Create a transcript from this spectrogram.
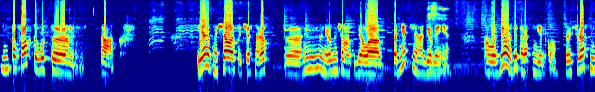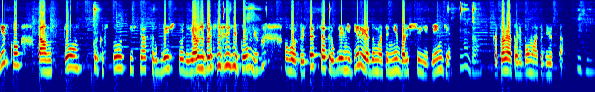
Ну, по факту, вот э, Так. Я размещала, если честно, раз, ну, не размещала, делала поднятие объявления. Вот, делала где-то раз в недельку. То есть раз в недельку там 100, сколько, 150 рублей, что ли, я уже точно не помню. Вот, то есть 150 рублей в неделю, я думаю, это небольшие деньги, Ну да. которые по-любому отобьются. Мгм.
